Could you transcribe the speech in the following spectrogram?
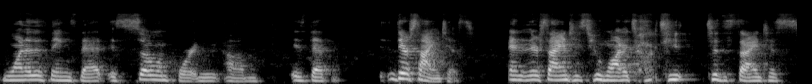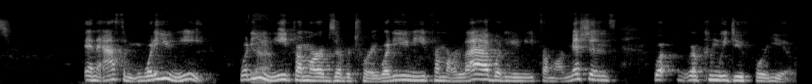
one of the things that is so important um, is that they're scientists and they're scientists who want to talk to to the scientists and ask them, what do you need? What do Yeah. you need from our observatory? What do you need from our lab? What do you need from our missions? What, what can we do for you?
